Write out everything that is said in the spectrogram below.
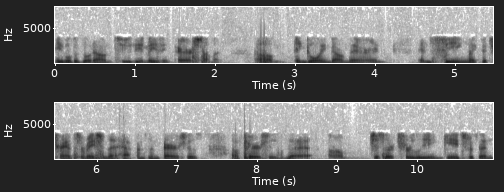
able to go down to the Amazing Parish Summit, um, and going down there and and seeing like the transformation that happens in parishes of parishes that um, just are truly engaged within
